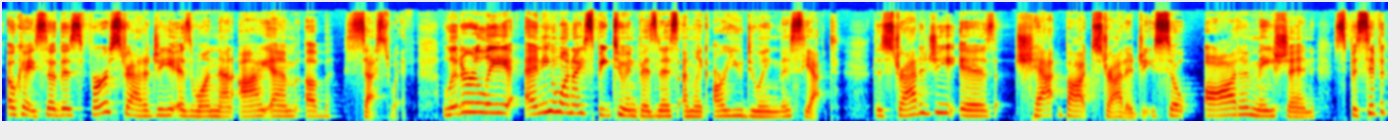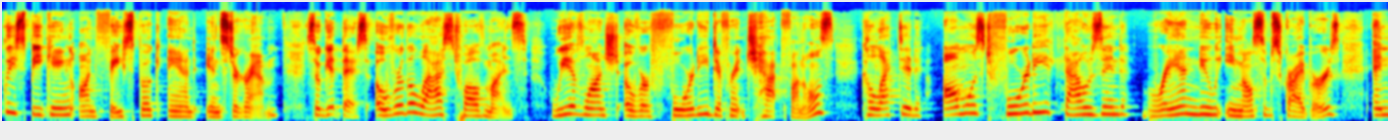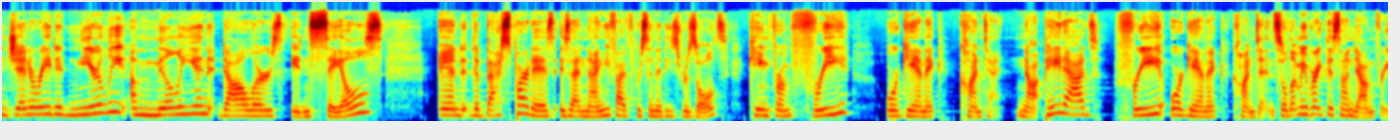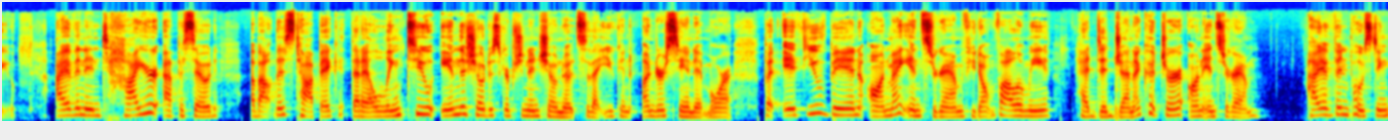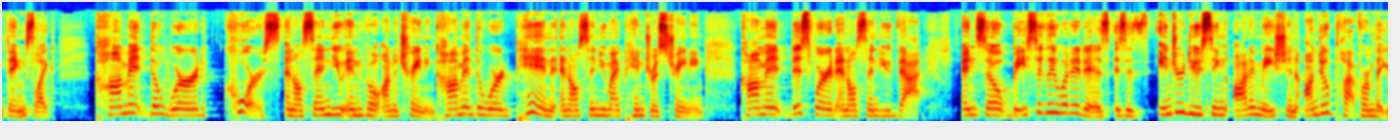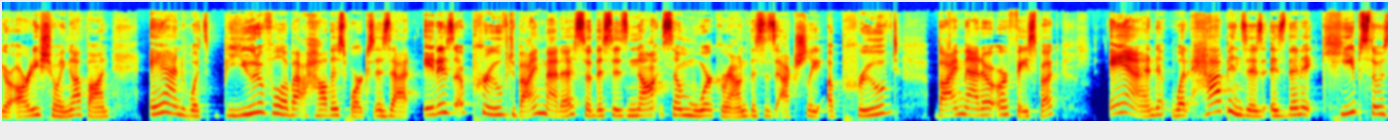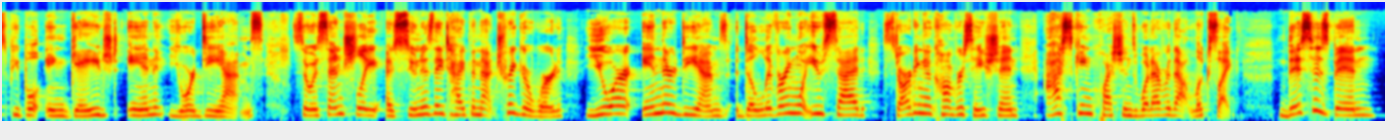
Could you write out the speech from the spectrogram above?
Okay, so this first strategy is one that I am obsessed with. Literally, anyone I speak to in business, I'm like, are you doing this yet? The strategy is chatbot strategy. So, automation, specifically speaking on Facebook and Instagram. So, get this over the last 12 months, we have launched over 40 different chat funnels, collected almost 40,000 brand new email subscribers, and generated nearly a million dollars in sales. And the best part is, is that 95% of these results came from free organic content, not paid ads, free organic content. So let me break this on down for you. I have an entire episode about this topic that I'll link to in the show description and show notes so that you can understand it more. But if you've been on my Instagram, if you don't follow me, head to Jenna Kutcher on Instagram. I have been posting things like comment the word course and I'll send you info on a training. Comment the word pin and I'll send you my Pinterest training. Comment this word and I'll send you that. And so basically what it is is it's introducing automation onto a platform that you're already showing up on. And what's beautiful about how this works is that it is approved by Meta. So this is not some workaround. This is actually approved by Meta or Facebook. And what happens is is then it keeps those people engaged in your DMs. So essentially as soon as they type in that trigger word, you are in their DMs delivering what you said, starting a conversation, asking questions, whatever that looks like. This has been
